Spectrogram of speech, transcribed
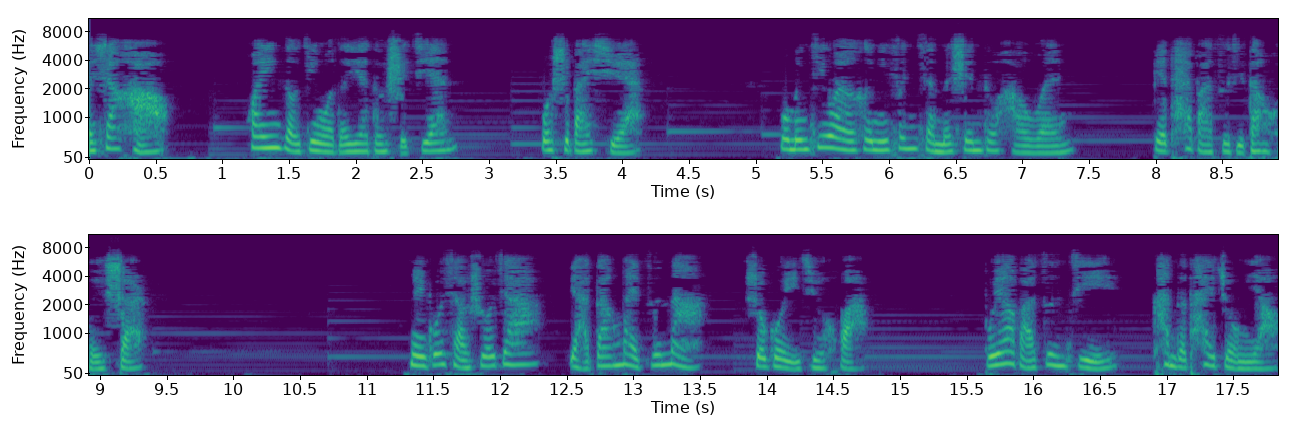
晚上好，欢迎走进我的阅读时间，我是白雪。我们今晚和您分享的深度好文，别太把自己当回事儿。美国小说家亚当麦兹纳说过一句话：“不要把自己看得太重要，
